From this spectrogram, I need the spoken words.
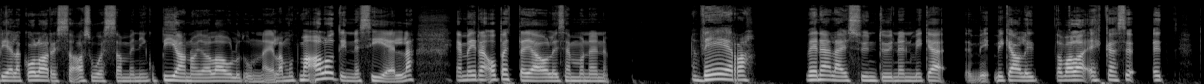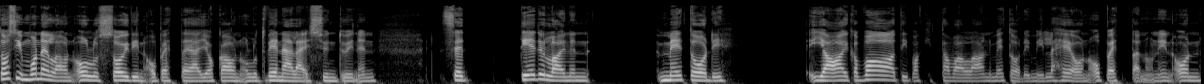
vielä kolarissa asuessamme niin kuin piano- ja laulutunneilla, mutta mä aloitin ne siellä. Ja meidän opettaja oli semmoinen Veera, venäläissyntyinen, mikä, mikä oli tavallaan ehkä se, että tosi monella on ollut soitinopettaja, joka on ollut venäläissyntyinen. Se tietynlainen metodi ja aika vaativakin tavallaan metodi, millä he on opettanut, niin on,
